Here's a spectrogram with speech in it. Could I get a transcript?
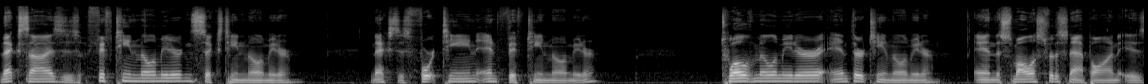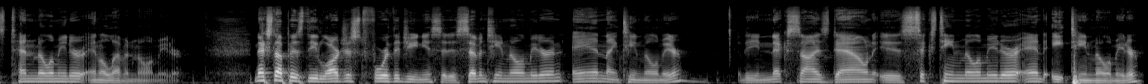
Next size is 15 millimeter and 16 millimeter. Next is 14 and 15 millimeter. 12 millimeter and 13 millimeter. And the smallest for the Snap-on is 10 millimeter and 11 millimeter. Next up is the largest for the Genius. It is 17 millimeter and 19 millimeter. The next size down is 16 millimeter and 18 millimeter.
